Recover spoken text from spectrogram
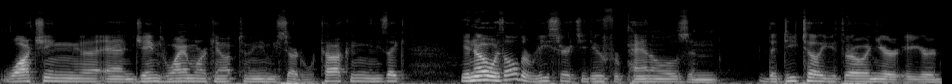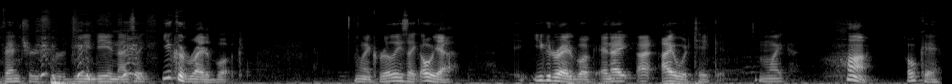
watching, uh, and James Wymore came up to me and we started talking. And he's like, "You know, with all the research you do for panels and the detail you throw in your your adventures for D and D, and that's like, you could write a book." I'm like, "Really?" He's like, "Oh yeah, you could write a book, and I I, I would take it." I'm like, "Huh, okay."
